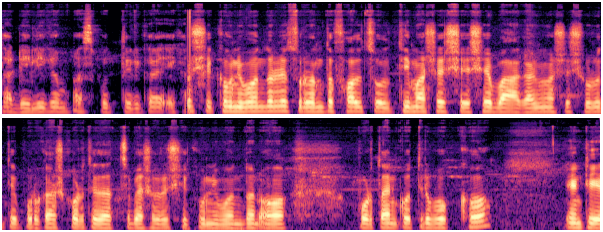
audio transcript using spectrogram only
দ্য ডেলি ক্যাম্পাস পত্রিকায় এখানে শিক্ষক নিবন্ধনের চূড়ান্ত ফল চলতি মাসের শেষে বা আগামী মাসের শুরুতে প্রকাশ করতে যাচ্ছে বেসরকারি শিক্ষক নিবন্ধন ও প্রত্যয়ন কর্তৃপক্ষ। এনটিআর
